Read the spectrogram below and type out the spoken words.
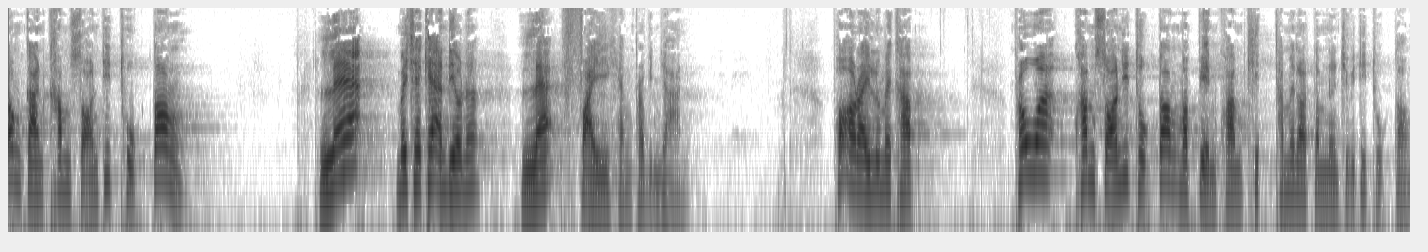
ต้องการคำสอนที่ถูกต้อง และไม่ใช่แค่อันเดียวนะ และไฟแห่งพระวิญญาณ เพราะอะไรรู้ไหมครับ เพราะว่าความสอนที่ถูกต้องมาเปลี่ยนความคิดทำให้เราดำเนินชีวิตที่ถูกต้อง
